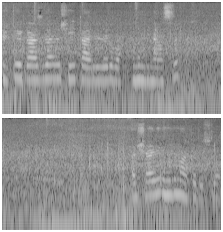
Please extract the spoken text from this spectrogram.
Türkiye Gaziler ve Şehit Aileleri var. Bunun binası. Aşağıya indim arkadaşlar.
